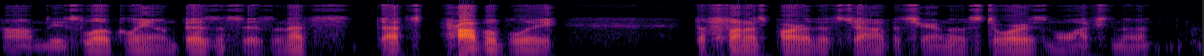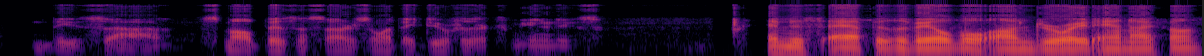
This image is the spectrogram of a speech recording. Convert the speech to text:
um, these locally owned businesses, and that's that's probably the funnest part of this job is hearing those stories and watching the these uh, small business owners and what they do for their communities. And this app is available on Droid and iPhone.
